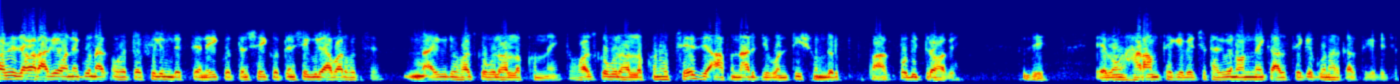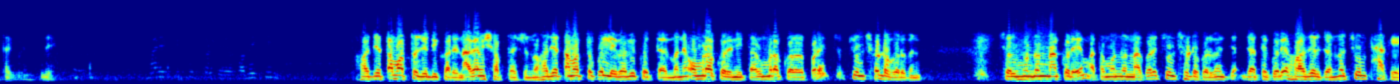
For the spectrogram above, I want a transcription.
হজে যাওয়ার আগে অনেক গুণ হয়তো ফিল্ম দেখতেন, এই করতেন, সেই করতেন, সেগুলি আবার হচ্ছে। না এগুলি হজ কবুল হওয়ার লক্ষণ নেই। তো হজ কবুল হওয়ার লক্ষণ হচ্ছে যে আপনার জীবনটি সুন্দর পাক পবিত্র হবে। জি। এবং হারাম থেকে বেঁচে থাকবেন, অন্যায় কাজ থেকে, গুনার কাজ থেকে বেঁচে থাকবেন। জি। হজে তামাত্ম যদি করেন, আগামী সপ্তাহের জন্য হজে তামাত্ম করলে এভাবেই করতে হবে। মানে ওমরা করে নিতে হবে। ওমরা করার পরে চুল ছোট করবেন। চুল মুন্ডন না করে, মাথা মুন্ডন না করে চুল ছোট করবেন যাতে করে হজের জন্য চুল থাকে।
